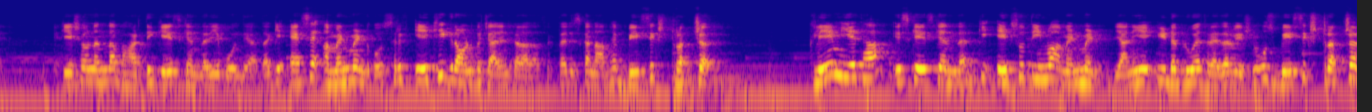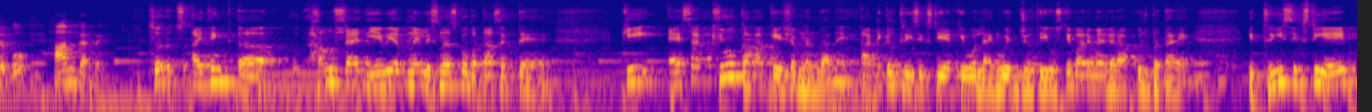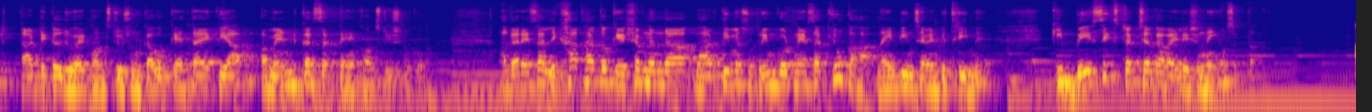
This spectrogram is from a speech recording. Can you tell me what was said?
केशव नंदा भारती केस के अंदर ये बोल दिया था कि ऐसे अमेंडमेंट को सिर्फ़ एक ही ग्राउंड पे चैलेंज करा जा सकता है, जिसका नाम है बेसिक स्ट्रक्चर क्लेम ये था इस केस के अंदर कि 103वां अमेंडमेंट यानी ये ईडब्ल्यूएस e रिजर्वेशन उस बेसिक स्ट्रक्चर को हार्म कर रहे हैं. सो आई थिंक हम शायद ये भी अपने लिसनर्स को बता सकते हैं कि ऐसा क्यों कहा केशव नंदा ने? आर्टिकल 368 की वो लैंग्वेज जो थी, उसके बारे में अगर आप कुछ बताएँ कि 368 आर्टिकल जो है कॉन्स्टिट्यूशन का, वो कहता है कि आप अमेंड कर सकते हैं कॉन्स्टिट्यूशन को। अगर ऐसा लिखा था तो केशव नंदा भारती में सुप्रीम कोर्ट ने ऐसा क्यों कहा 1973 में? कि बेसिक स्ट्रक्चर का वायलेशन नहीं हो सकता।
